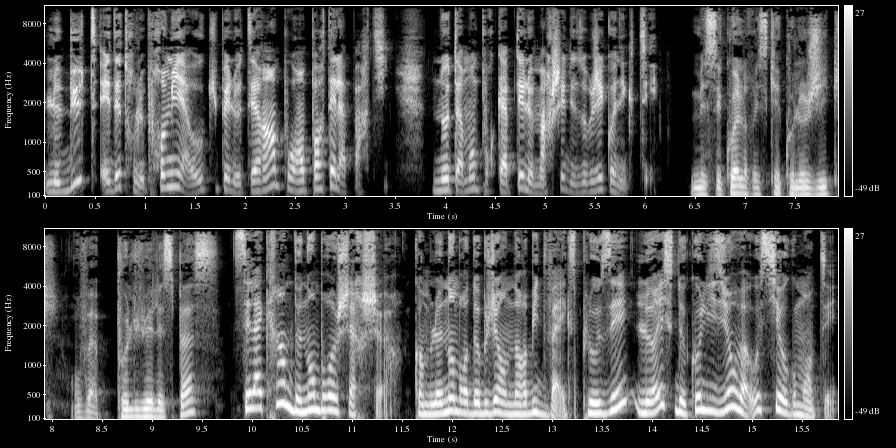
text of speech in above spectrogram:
Le but est d'être le premier à occuper le terrain pour emporter la partie, notamment pour capter le marché des objets connectés. Mais c'est quoi le risque écologique? On va polluer l'espace? C'est la crainte de nombreux chercheurs. Comme le nombre d'objets en orbite va exploser, le risque de collision va aussi augmenter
